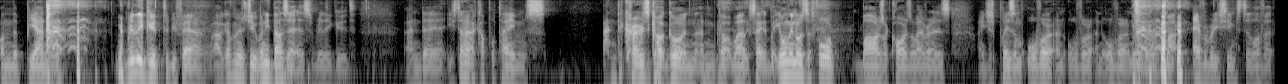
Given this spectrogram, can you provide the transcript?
on the piano. really good, to be fair. I'll give him his due. When he does it, it's really good. And uh, he's done it a couple times, and the crowds got going and got well excited. But he only knows the four bars or chords or whatever it is, and he just plays them over and over and over and over. but everybody seems to love it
